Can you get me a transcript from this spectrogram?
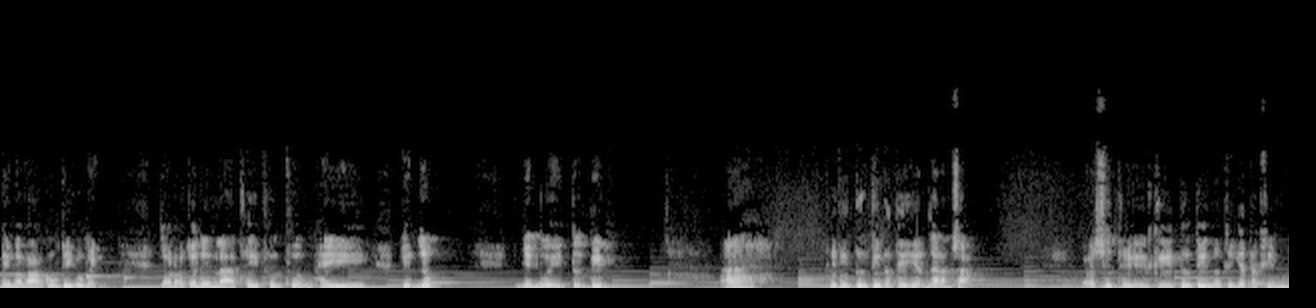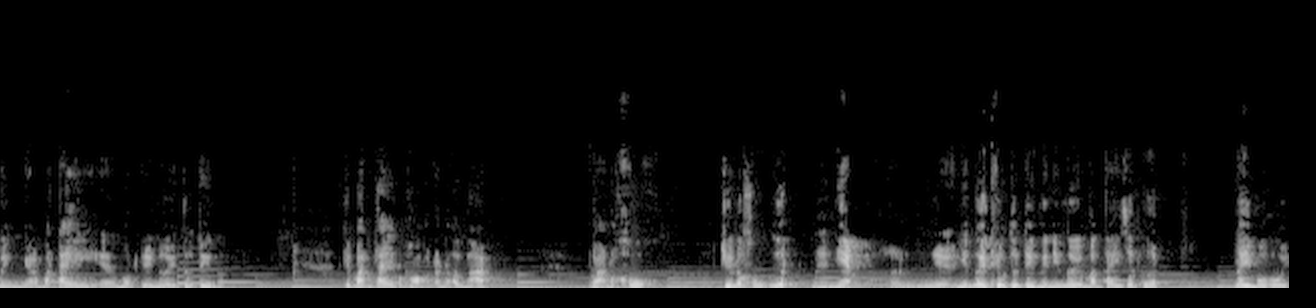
để mà vào công ty của mình do đó cho nên là thầy thường thường hay tuyển dụng những người tự tin. À thế thì tự tin nó thể hiện ra làm sao? Ờ, sự thì khi tự tin nó, thứ nhất là khi mình ờ, bắt tay ờ, một cái người tự tin cái bàn tay của họ nó ấm áp và nó khô, chứ nó không ướt nhẹm. Những người thiếu tự tin là những người bàn tay rất ướt, đầy mồ hôi.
